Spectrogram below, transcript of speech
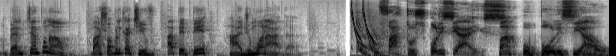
não perde tempo não. Baixe o aplicativo app Rádio Morada. Fatos policiais. Papo policial.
